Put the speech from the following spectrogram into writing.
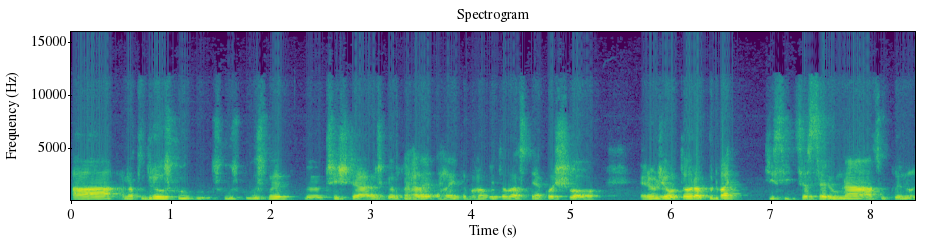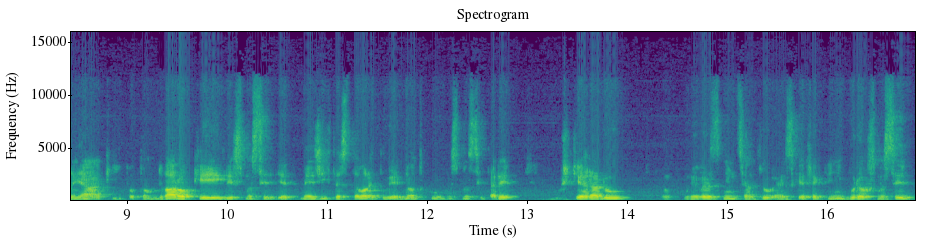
a na tu druhou schůzku jsme eh, přišli a říkali jsme, hele, hele, to ono by to vlastně jako šlo, jenomže od toho roku 2017 uplynuly nějaký potom dva roky, kdy jsme si nejdřív testovali tu jednotku, my jsme si tady v Uštěhradu univerzitním centru energeticky efektivních budov jsme si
